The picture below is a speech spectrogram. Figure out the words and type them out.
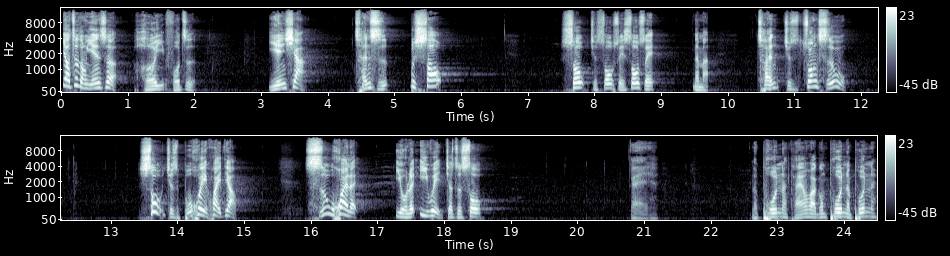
要这种颜色，何以佛制？言下诚实不烧。收就收水收水，那么盛就是装食物，收就是不会坏掉，食物坏了有了异味叫做收。哎，那喷呢？台湾话讲喷呢喷呢，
